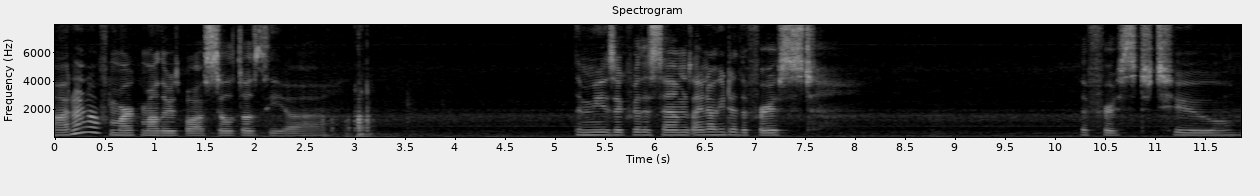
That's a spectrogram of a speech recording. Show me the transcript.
I don't know if Mark Mothersbaugh still does the uh, the music for The Sims. I know he did the first the first two,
